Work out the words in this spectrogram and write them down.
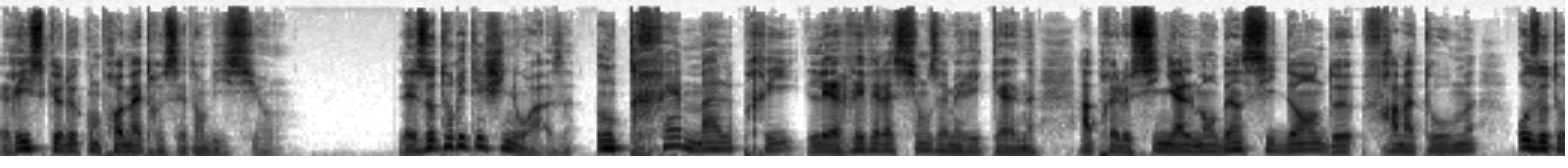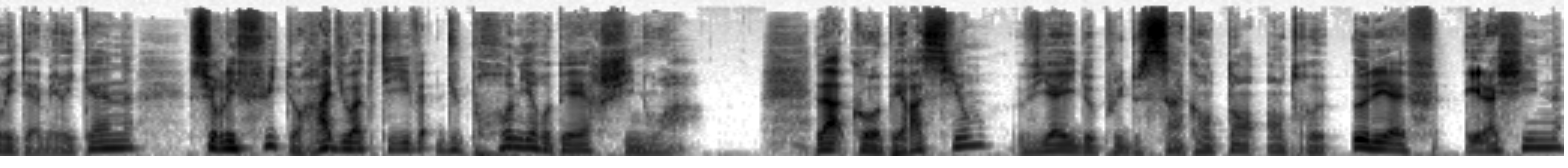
risque de compromettre cette ambition. Les autorités chinoises ont très mal pris les révélations américaines après le signalement d'incidents de Framatome aux autorités américaines sur les fuites radioactives du premier EPR chinois. La coopération, vieille de plus de 50 ans entre EDF et la Chine,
